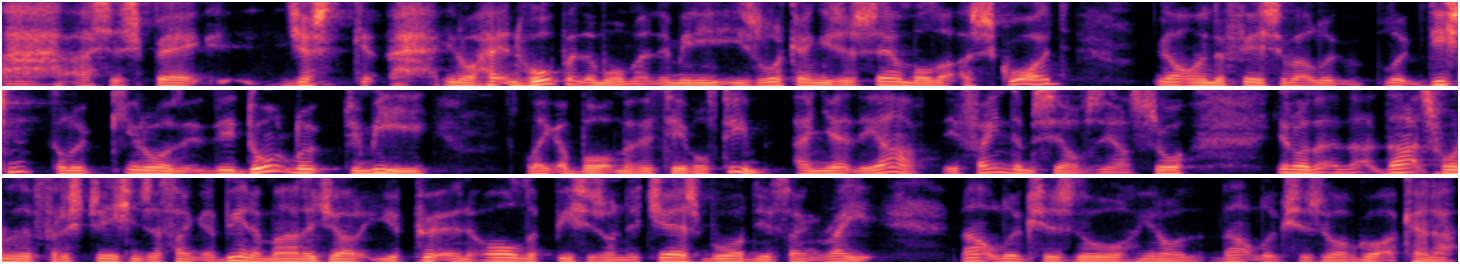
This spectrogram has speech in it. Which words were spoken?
I suspect just you know hitting hope at the moment. I mean, he's looking. He's assembled a squad. You know, on the face of it, look look decent. They look, you know, they don't look to me like a bottom of the table team, and yet they are. They find themselves there. So, you know, that, that, that's one of the frustrations I think of being a manager. You put in all the pieces on the chessboard. You think, right, that looks as though you know that looks as though I've got a kind of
